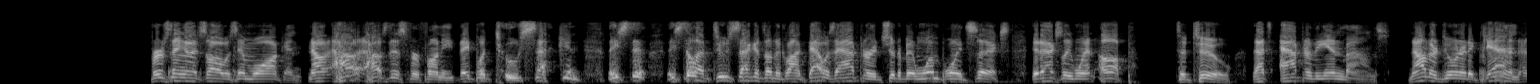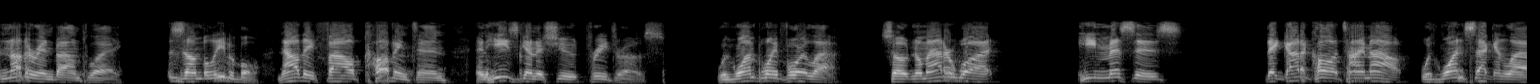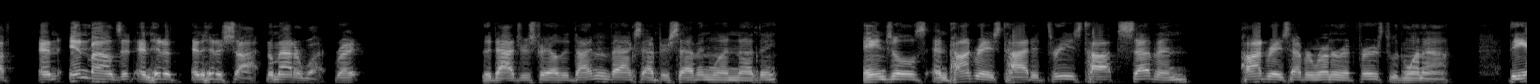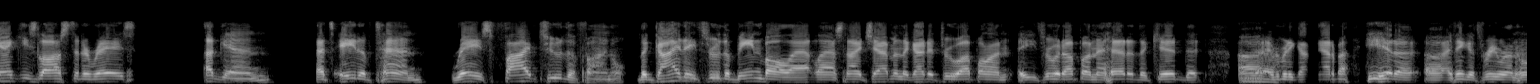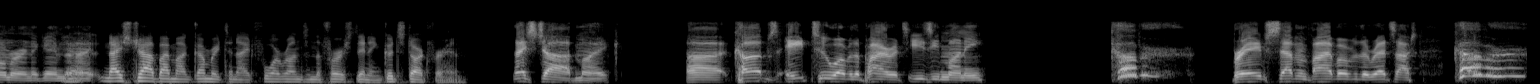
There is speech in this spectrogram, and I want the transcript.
First thing I saw was him walking. Now, how, how's this for funny? They put two second. They still they still have two seconds on the clock. That was after it should have been 1.6. It actually went up to two. That's after the inbounds. Now they're doing it again. Another inbound play. This is unbelievable. Now they foul Covington, and he's going to shoot free throws with 1.4 left. So no matter what, he misses. They got to call a timeout with one second left and inbounds it and hit a and hit a shot, no matter what, right? The Dodgers trail the Diamondbacks after seven, one nothing. Angels and Padres tied at threes, top seven. Padres have a runner at first with one out. The Yankees lost to the Rays again. That's eight of ten. Rays five to the final. The guy they threw the beanball at last night, Chapman, the guy that threw up on he threw it up on the head of the kid that uh, Yeah. everybody got mad about. He hit a uh, I think a three run homer in the game Yeah, tonight. nice job by Montgomery tonight. Four runs in the first inning. Good start for him. Nice job, Mike. Uh, Cubs 8 2 over the Pirates. Easy money. Cover. Braves 7 5 over the Red Sox. Cover.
